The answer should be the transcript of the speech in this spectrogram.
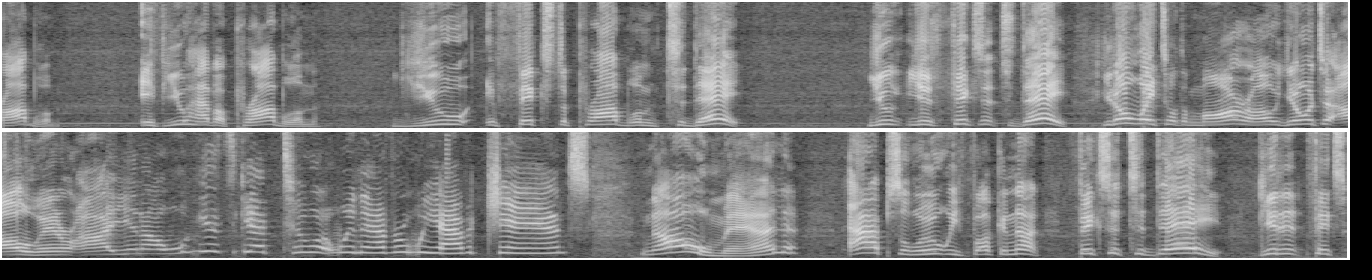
problem. If you have a problem, you fix the problem today. You you fix it today. You don't wait till tomorrow. You don't wait till oh later. I you know we'll just get to it whenever we have a chance. No man, absolutely fucking not. Fix it today. Get it fixed.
